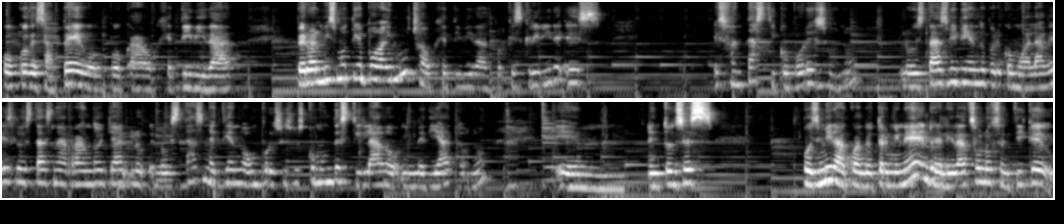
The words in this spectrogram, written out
poco desapego, poca objetividad pero al mismo tiempo hay mucha objetividad, porque escribir es, es fantástico por eso, ¿no? Lo estás viviendo, pero como a la vez lo estás narrando, ya lo, estás metiendo a un proceso, es como un destilado inmediato, ¿no? Em, entonces, pues mira, cuando terminé, en realidad solo sentí que,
